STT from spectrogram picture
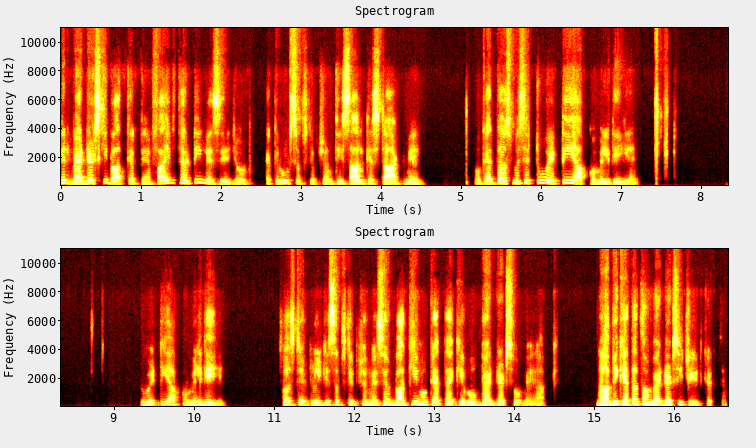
फिर बैड की बात करते हैं। फाइव थर्टी में से जो एक्रूड सब्सक्रिप्शन थी साल के स्टार्ट में, वो कहता है उसमें से टू एट्टी आपको मिल गई है। टू एट्टी आपको मिल गई है फ़र्स्ट अप्रैल की सब्सक्रिप्शन में से। और बाकी वो कहता है कि वो बैड डेट्स हो गए आपके। ना भी कहता तो हम बैड डेट्स ही ट्रीट करते हैं।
